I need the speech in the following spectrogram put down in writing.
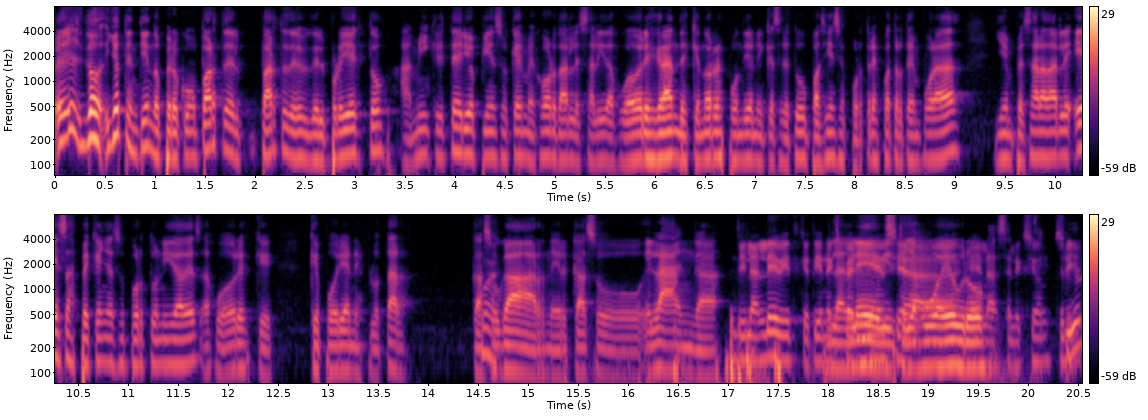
eh, yo, yo te entiendo, pero como parte, del, parte del, del proyecto, a mi criterio, pienso que es mejor darle salida a jugadores grandes que no respondieron y que se le tuvo paciencia por 3, 4 temporadas y empezar a darle esas pequeñas oportunidades a jugadores que, que podrían explotar. Caso Bueno. Garner, caso Elanga. Dylan Levitt, que tiene Dylan Levitt, que experiencia ya jugó Euro. en la selección. Pero sí. yo,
